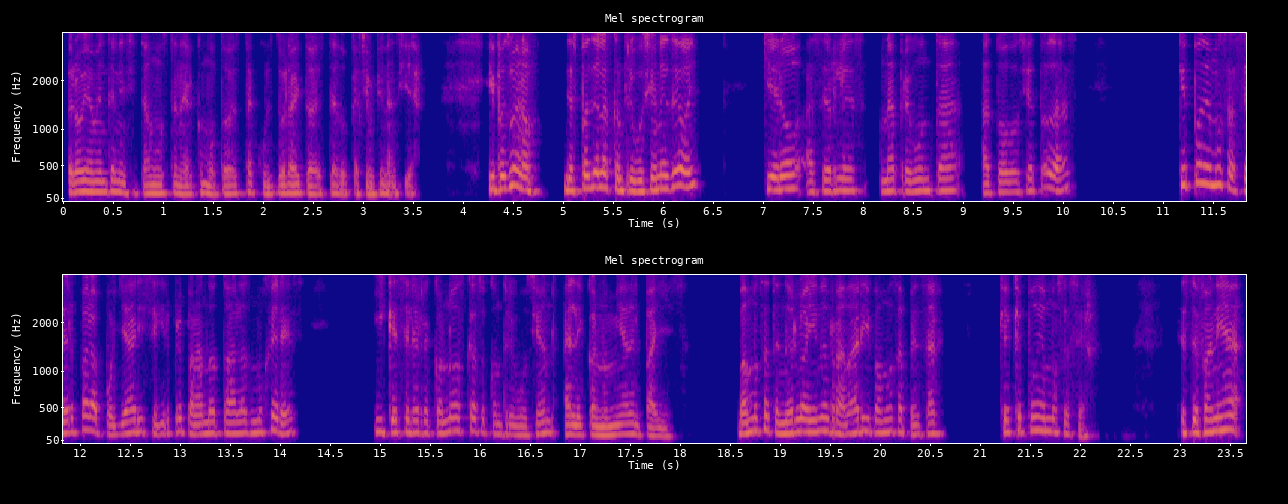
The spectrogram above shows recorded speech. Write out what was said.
Pero obviamente necesitamos tener como toda esta cultura y toda esta educación financiera. Y pues bueno, después de las contribuciones de hoy, quiero hacerles una pregunta a todos y a todas. ¿Qué podemos hacer para apoyar y seguir preparando a todas las mujeres y que se les reconozca su contribución a la economía del país? Vamos a tenerlo ahí en el radar y vamos a pensar, ¿qué, qué podemos hacer? Estefanía,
